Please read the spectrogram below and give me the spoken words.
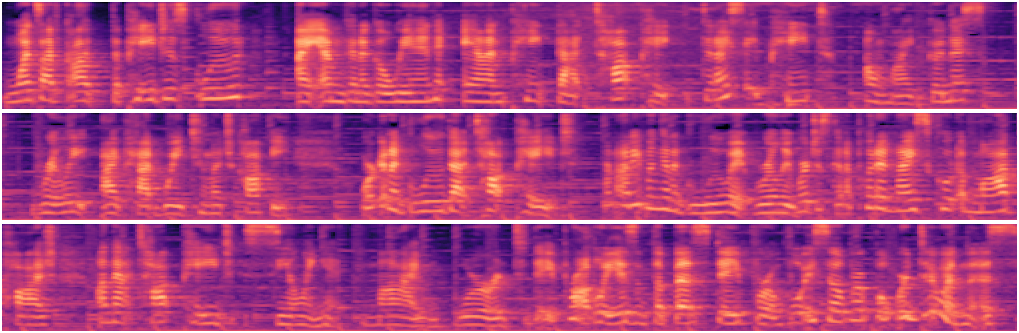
Once I've got the pages glued, I am gonna go in and paint that top page. Did I say paint? Oh my goodness, really? I've had way too much coffee. We're gonna glue that top page. We're not even gonna glue it, really. We're just gonna put a nice coat of Mod Podge on that top page, sealing it. My word, today probably isn't the best day for a voiceover, but we're doing this.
